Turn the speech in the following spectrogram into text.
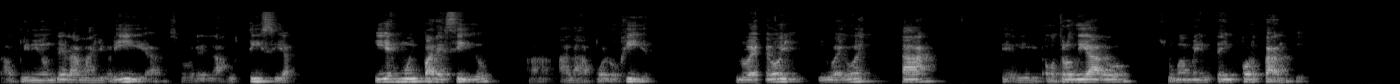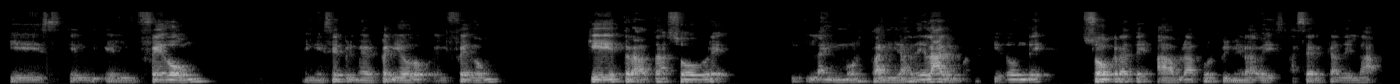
la opinión de la mayoría sobre la justicia, y es muy parecido a, la apología. Luego, luego está el otro diálogo sumamente importante, que es el, el Fedón, en ese primer periodo, el Fedón, que trata sobre la inmortalidad del alma es donde Sócrates habla por primera vez acerca de la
